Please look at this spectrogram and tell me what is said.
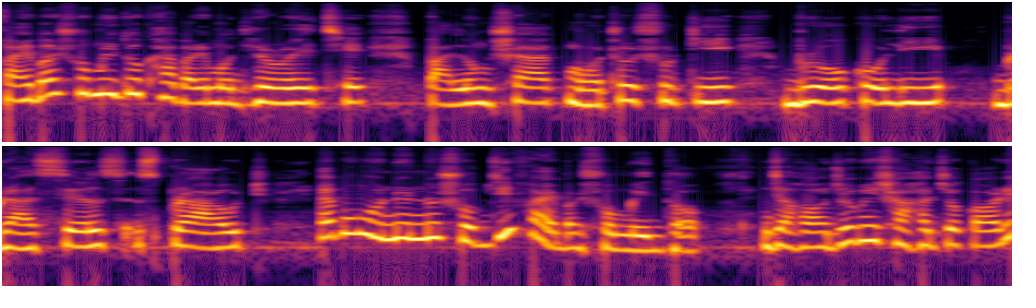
ফাইবার সমৃদ্ধ খাবারের মধ্যে রয়েছে পালং শাক, মটরশুঁটি, ব্রোকলি, ব্রাসেলস, স্প্রাউট এবং অন্যান্য সবজি ফাইবার সমৃদ্ধ, যা হজমে সাহায্য করে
